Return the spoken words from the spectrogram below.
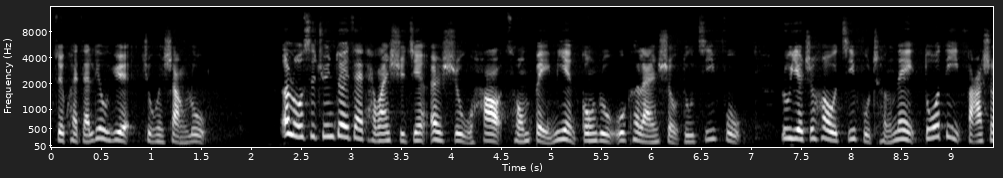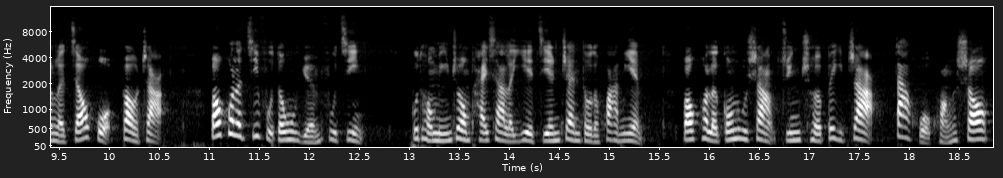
最快在六月就会上路。俄罗斯军队在台湾时间二十五号从北面攻入乌克兰首都基辅，入夜之后，基辅城内多地发生了交火爆炸，包括了基辅动物园附近，不同民众拍下了夜间战斗的画面，包括了公路上军车被炸，大火狂烧。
